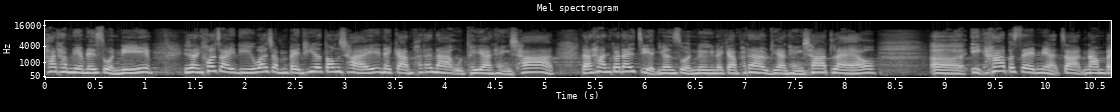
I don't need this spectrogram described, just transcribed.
ค่าธรรมเนียมในส่วนนี้ดิฉันเข้าใจดีว่าจำเป็นที่จะต้องใช้ในการพัฒนาอุทยานแห่งชาติ และท่านก็ได้เจียดเงินส่วนหนึ่งในการพัฒนาอุทยานแห่งชาติแล้วเอ่ออีก5%เนี่ยจะนำไป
